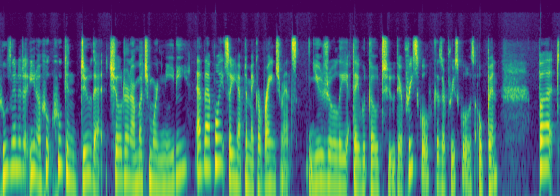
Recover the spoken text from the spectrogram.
who's gonna do you know who who can do that? Children are much more needy at that point, so you have to make arrangements. Usually they would go to their preschool because their preschool is open. But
